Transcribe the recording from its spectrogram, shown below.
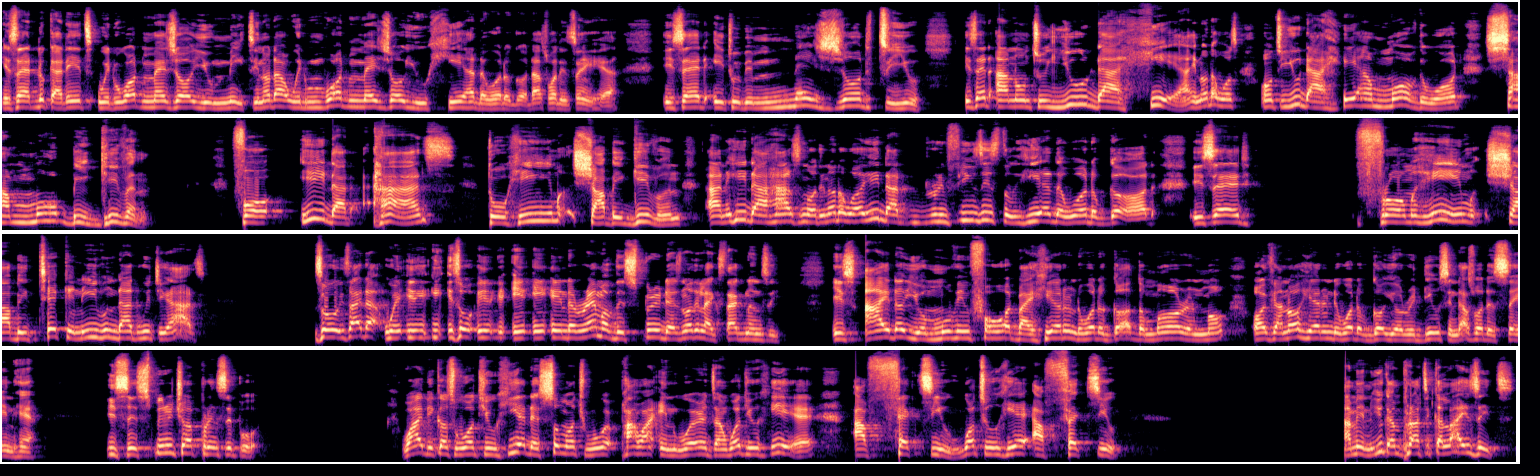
He said, look at it with what measure you meet. In other with what measure you hear the word of God. That's what he's saying here. He said, it will be measured to you. He said, And unto you that hear, in other words, unto you that hear more of the word, shall more be given. For he that has, to him shall be given, and he that has not, in other words, he that refuses to hear the word of God, he said, from him shall be taken even that which he has. So it's either when, so in, in, in the realm of the spirit, there's nothing like stagnancy. It's either you're moving forward by hearing the word of God the more and more, or if you're not hearing the word of God, you're reducing. That's what it's saying here. It's a spiritual principle. Why? Because what you hear, there's so much power in words, and what you hear affects you. What you hear affects you. I mean, you can practicalize it.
